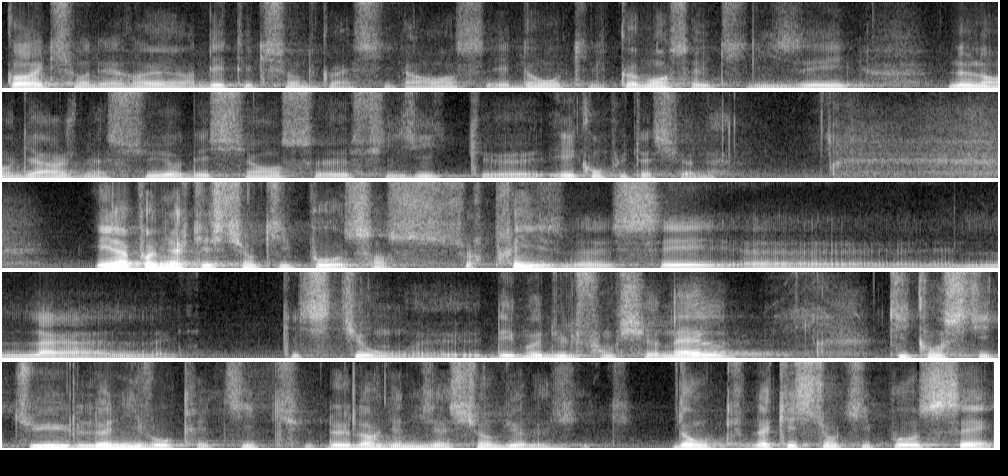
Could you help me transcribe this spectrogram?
correction d'erreurs, détection de coïncidence, et donc il commence à utiliser le langage, bien sûr, des sciences physiques et computationnelles. Et la première question qu'il pose, sans surprise, euh, c'est euh, la question euh, des modules fonctionnels qui constituent le niveau critique de l'organisation biologique. Donc la question qu'il pose, c'est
